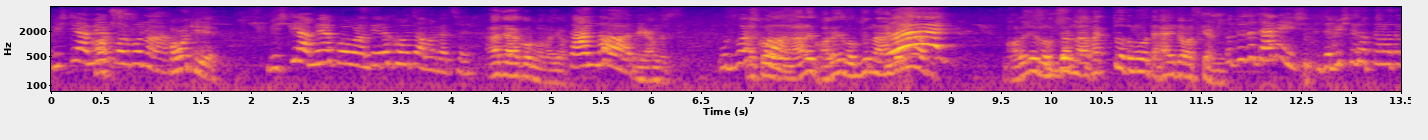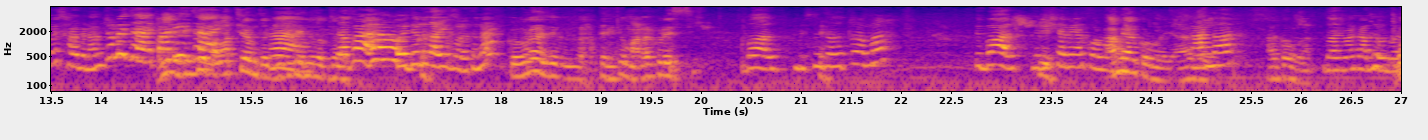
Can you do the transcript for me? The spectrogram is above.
বৃষ্টি আমি আর করব না। ক্ষমা? কি? আমার কাছে। আজ আর করব না যাও। কান ধর। কান ধর আরে ঘরে বকজু না ঘরে যে লোকজন না থাকতো তোমার দেখা দিতাম আজকে আমি। তুই তো জানিস যে বৃষ্টি ধরতে হলে তোকে ছাড়বে না। আমি চলে যাই পালিয়ে যাই। পালাচ্ছিলাম তো, হ্যাঁ, লোকজন তারপর হ্যাঁ, ওই জন্য দাঁড়িয়ে পড়েছে না? করব না যে হাতে হেঁটে মার্ডার করে এসেছি। বল বিষ্ণু দাদাটা আমার তুই বল বৃষ্টি আমি আর করব আমি আর করব না আর আর করব না। দশ বার কাঁধে উঠবো দশ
